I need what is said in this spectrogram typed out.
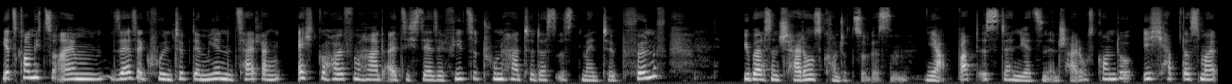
Jetzt komme ich zu einem sehr, sehr coolen Tipp, der mir eine Zeit lang echt geholfen hat, als ich sehr, sehr viel zu tun hatte. Das ist mein Tipp 5 über das Entscheidungskonto zu wissen. Ja, was ist denn jetzt ein Entscheidungskonto? Ich habe das mal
